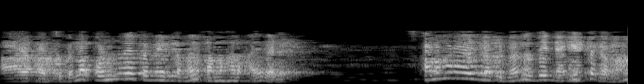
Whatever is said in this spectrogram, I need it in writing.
ආය පත්තු කරන ඔන්න ඔය ක්‍රමයේ තමයි සමහර අය වැඩ. සමහර අය ඉන්න පිටු නැගිට ගමන්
